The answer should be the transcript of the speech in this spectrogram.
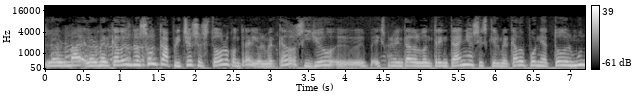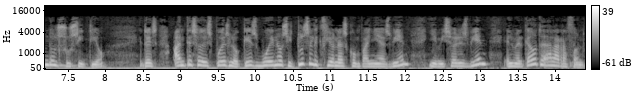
los, mercados no son caprichosos, todo lo contrario. El mercado, si yo he experimentado algo en 30 años, es que el mercado pone a todo el mundo en su sitio. Entonces, antes o después, lo que es bueno, si tú seleccionas compañías bien y emisores bien, el mercado te da la razón.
